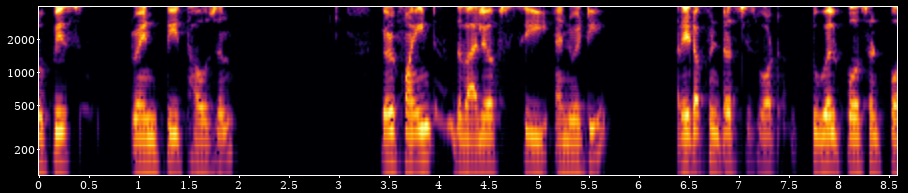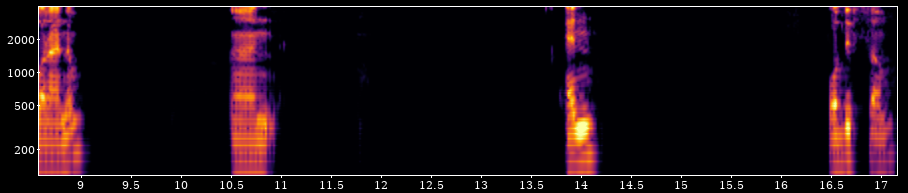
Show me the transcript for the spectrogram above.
rupees 20,000 you have to find the value of C annuity. Rate of interest is what? 12% per annum. And N for this sum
